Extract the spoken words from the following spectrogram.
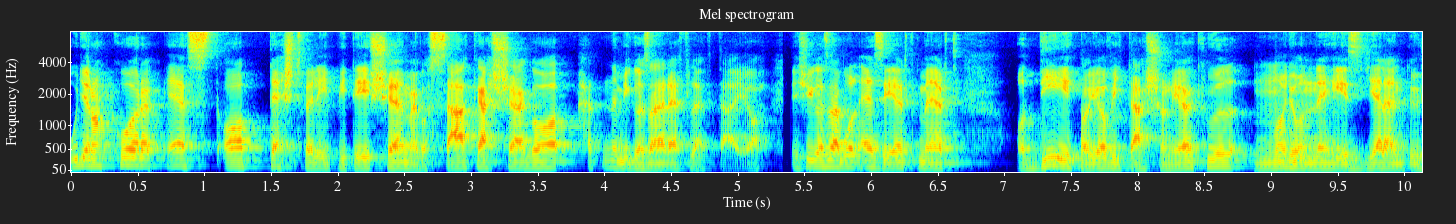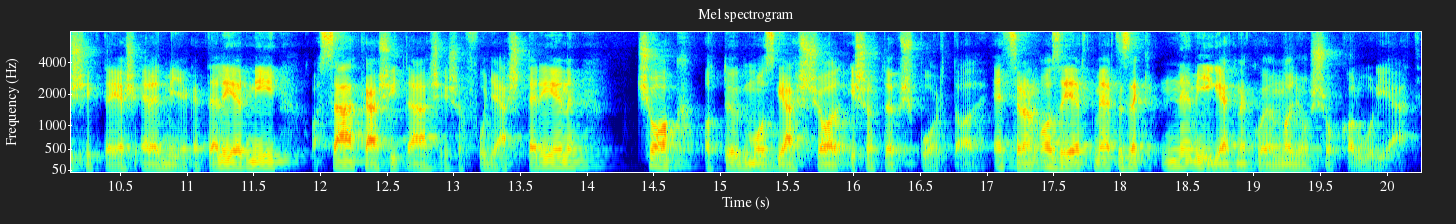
Ugyanakkor ezt a testfelépítése, meg a szálkássága hát nem igazán reflektálja. És igazából ezért, mert a diéta javítása nélkül nagyon nehéz jelentőségteljes eredményeket elérni a szálkásítás és a fogyás terén, csak a több mozgással és a több sporttal. Egyszerűen azért, mert ezek nem égetnek olyan nagyon sok kalóriát.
